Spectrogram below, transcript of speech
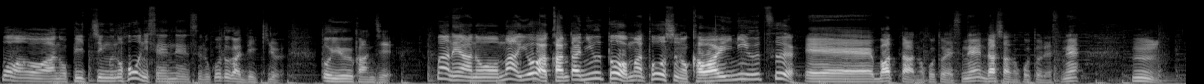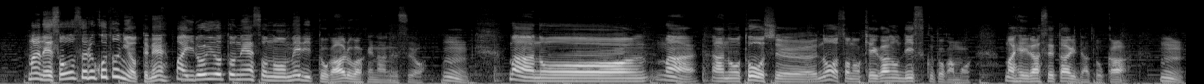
もうあのピッチングの方に専念することができるという感じ。まあね、あの、まあ、要は簡単に言うと、まあ、投手の代わりに打つ、えー、バッターのことですね。打者のことですね。うん。まあね、そうすることによってね、まあいろいろとね、そのメリットがあるわけなんですよ。うん。まああのー、まあ、あの、投手のその怪我のリスクとかも、まあ減らせたりだとか、うん。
